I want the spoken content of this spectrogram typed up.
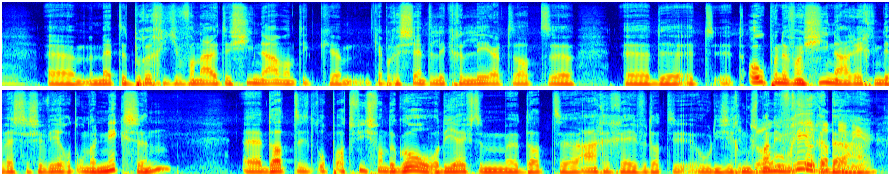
Ehm, met het bruggetje vanuit China. Want ik, ehm, ik heb recentelijk geleerd dat eh, eh, de, het, het openen van China richting de westerse wereld onder Nixon. eh, dat op advies van de Gaulle, die heeft hem eh, dat eh, aangegeven dat, hoe hij zich De moest manoeuvreren nou daar.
